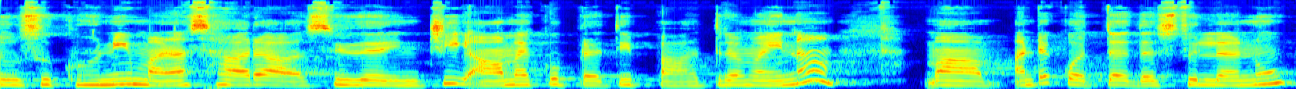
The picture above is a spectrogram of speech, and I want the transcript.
చూసుకొని మనసారా ఆశీర్వదించి ఆమెకు ప్రతి పాత్రమైన మా అంటే కొత్త దస్తులను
